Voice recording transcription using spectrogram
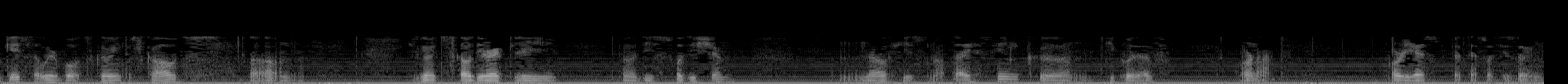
Okay so we're both going to scout um, he's going to scout directly uh, this position no, he's not. I think um, he could have, or not, or yes, but that's what he's doing.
